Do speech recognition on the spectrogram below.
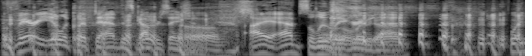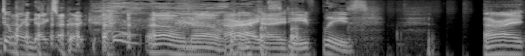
very ill equipped to have this conversation. Oh. I absolutely oh, agree with that. Wait till my next pick. Oh no! All right, Okay. Steve, please. All right,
